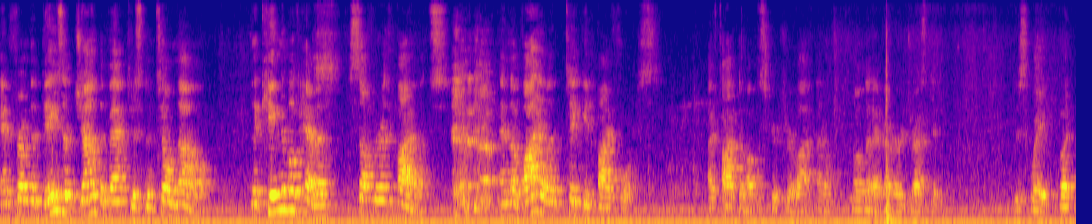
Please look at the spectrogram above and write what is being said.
And from the days of John the Baptist until now, the kingdom of heaven suffereth violence, and the violent take it by force. I've talked about the scripture a lot. I don't know that I've ever addressed it this way. But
